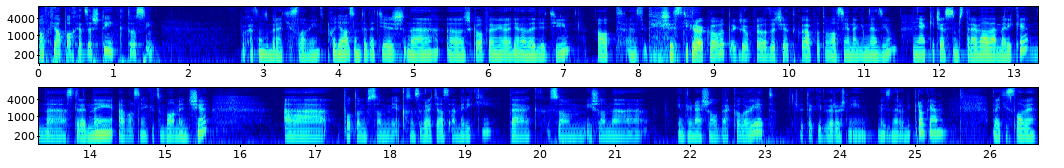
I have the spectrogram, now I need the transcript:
odkiaľ pochádzaš ty? Kto si? Pochádzam z Bratislavy. Chodila som teda tiež na uh, školu Femivy na deti od asi tých 6 rokov, takže úplne od začiatku a potom vlastne na gymnázium. Nejaký čas som strávila v Amerike na strednej a vlastne keď som bola menšia. A potom som, ako som sa vrátila z Ameriky, tak som išla na International Baccalaureate, čo je taký dvoročný medzinárodný program v Bratislave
